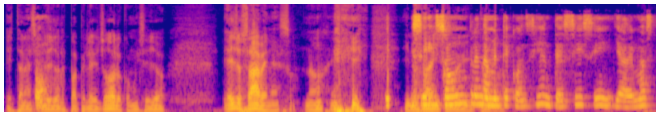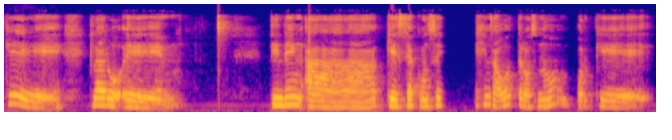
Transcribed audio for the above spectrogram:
están haciendo Oh. ellos los papeles solo, como hice yo. Ellos saben eso, ¿no? y no Sí, son plenamente conscientes, sí, sí. Y además que, claro, eh, tienden a que se aconsejen a otros, ¿no? Porque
